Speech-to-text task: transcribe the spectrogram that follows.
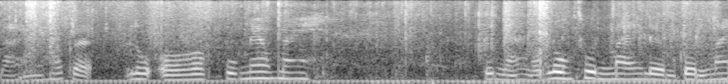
บางนี้เขาก็โลออกปลูกแมวใหม่เป็นอย่างเราลงทุนใหม่เริ่มต้นใหม่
